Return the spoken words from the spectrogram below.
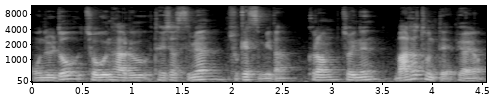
오늘도 좋은 하루 되셨으면 좋겠습니다. 그럼 저희는 마라톤 때 봬요.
